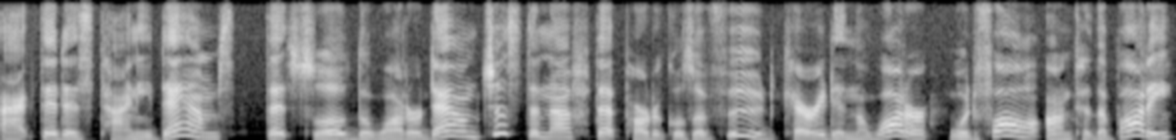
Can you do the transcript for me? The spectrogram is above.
acted as tiny dams that slowed the water down just enough that particles of food carried in the water would fall onto the body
